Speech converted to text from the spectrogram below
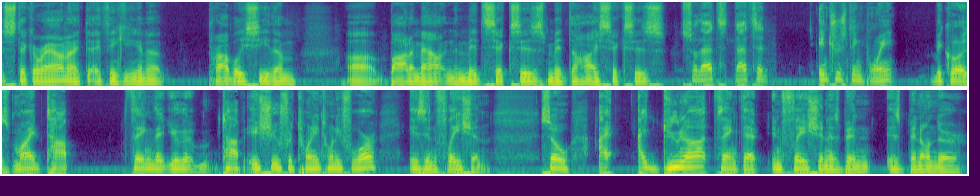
stick around. I, th- I, think you're going to probably see them uh, bottom out in the mid sixes, mid to high sixes. So that's that's an interesting point because my top thing that you're going to top issue for 2024 is inflation. So I I do not think that inflation has been has been under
